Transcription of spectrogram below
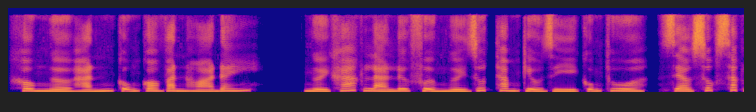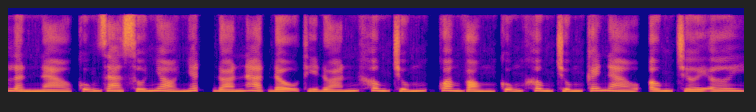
Không ngờ hắn cũng có văn hóa đấy. Người khác là lư phưởng người rút thăm kiểu gì cũng thua, gieo xúc sắc lần nào cũng ra số nhỏ nhất đoán hạt đậu thì đoán không trúng, quang vòng cũng không trúng cái nào, ông trời ơi,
